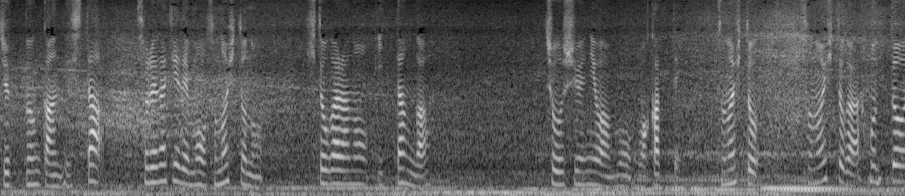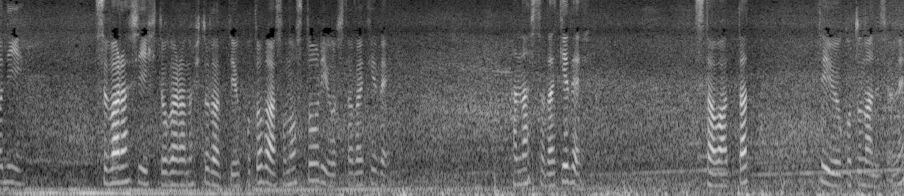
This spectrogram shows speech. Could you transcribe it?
10分間でした。それだけでもその人の人柄の一端が聴衆にはもう分かってその人その人が本当に素晴らしい人柄の人だっていうことがそのストーリーをしただけで話しただけで伝わったっていうことなんですよね。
